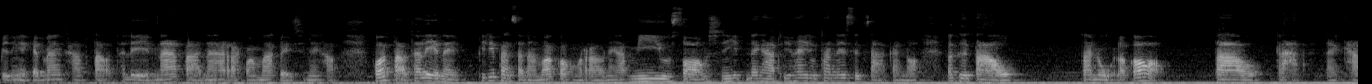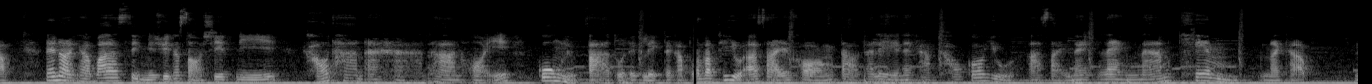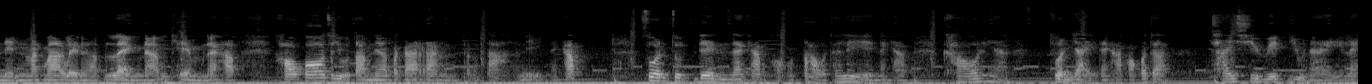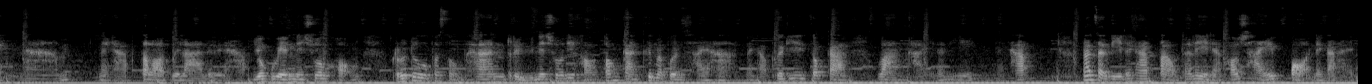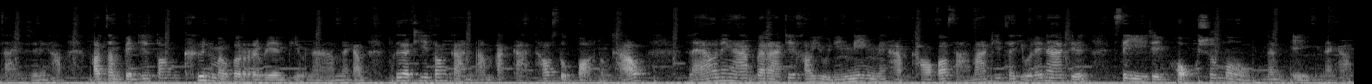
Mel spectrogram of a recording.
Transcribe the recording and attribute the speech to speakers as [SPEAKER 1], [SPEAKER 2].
[SPEAKER 1] เป็นยังไงกันบ้างครับ เต่าทะเลหน้าตาน่ารักมากๆเลยใช่ไหมครับ เพราะว่าเต่าทะเลในพิพิธภัณฑ์สนามว่ากอของเรานะครับ มีอยู่ 2 ชนิดนะครับ ที่ให้ทุกท่านได้ศึกษากันเนาะก็คือเต่าตาหนูแล้วก็เต่ากระนะครับ แน่นอนครับว่าสิ่งมีชีวิตทั้งสองชนิดนี้เขาทานอาหารทานหอยกุ้งหรือปลาตัวเล็กๆนะครับสำหรับที่อยู่อาศัยของเต่าทะเลนะครับเขาก็อยู่อาศัยในแหล่งน้ำเข้มนะครับ เน้นมากๆเลยนะครับ แหล่งน้ำเค็มนะครับเขาก็จะอยู่ตามแนวปะการังต่างๆนั่นเองนะครับ ส่วนจุดเด่นนะครับของเต่าทะเลนะครับเขาเนี่ยส่วนใหญ่นะครับเขาก็จะใช้ชีวิตอยู่ในแหล่งน้ำ นะครับตลอดเวลาเลยนะครับ ยกเว้นในช่วงของฤดูผสมพันธุ์ หรือในช่วงที่เขาต้องการขึ้นมาบนชายหาดนะครับ เพื่อที่ต้องการวางไข่นั่นเองนะครับ นอกจากนี้นะครับเต่าทะเลเนี่ยเขาใช้ปอดในการหายใจใช่ไหมครับเขาจำเป็นที่ต้องขึ้นมาบริเวณผิวน้ำนะครับ เพื่อที่ต้องการนำอากาศเข้าสู่ปอดของเขา แล้วนะครับเวลาที่เขาอยู่นิ่งๆนะครับเขาก็สามารถที่จะอยู่ได้นานถึง 4-6 ชั่วโมงนั่นเองนะครับ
